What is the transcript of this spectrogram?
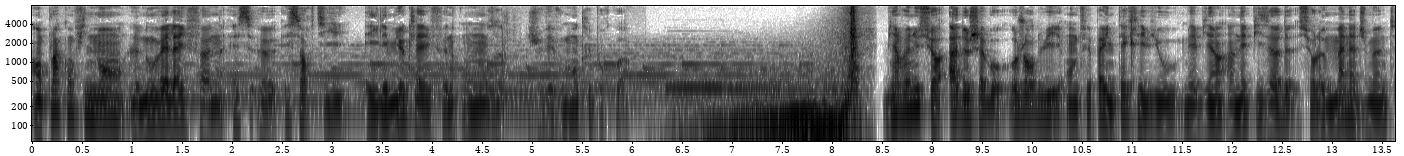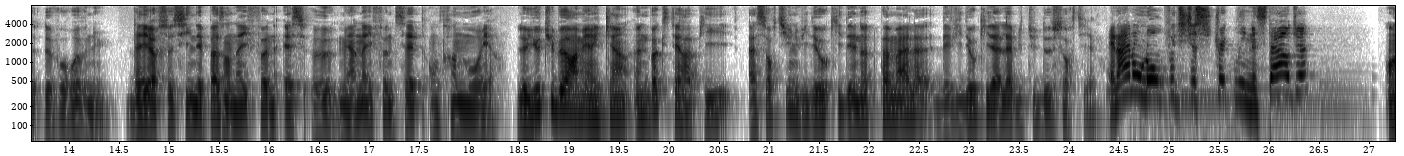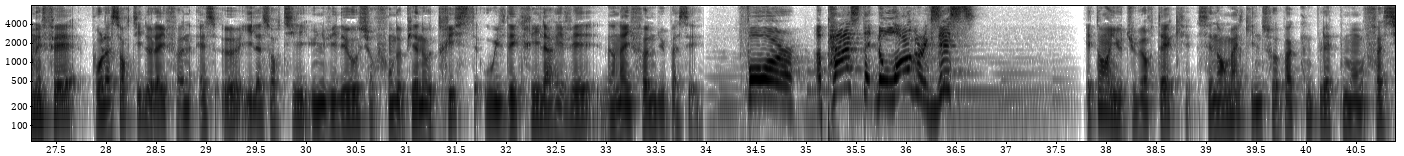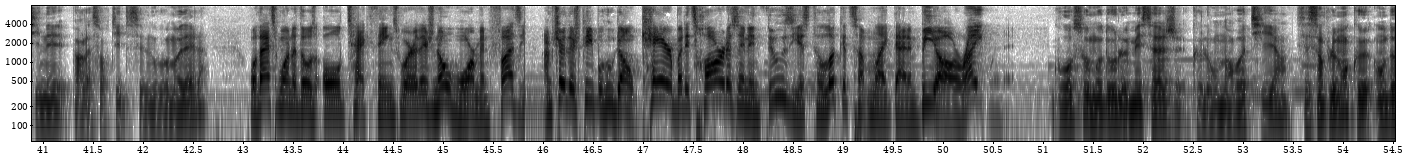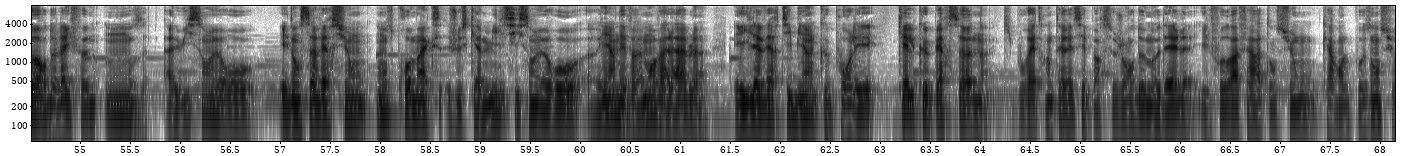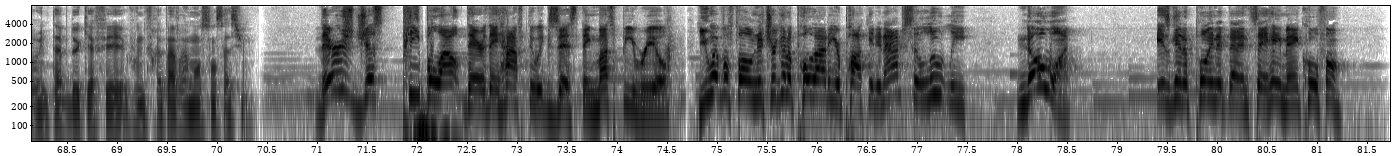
En plein confinement, le nouvel iPhone SE est sorti et il est mieux que l'iPhone 11. Je vais vous montrer pourquoi. Bienvenue sur A de Chabot. Aujourd'hui, on ne fait pas une tech review, mais bien un épisode sur le management de vos revenus. D'ailleurs, ceci n'est pas un iPhone SE, mais un iPhone 7 en train de mourir. Le youtubeur américain Unbox Therapy a sorti une vidéo qui dénote pas mal des vidéos qu'il a l'habitude de sortir. And I don't know if it's just strictly nostalgia. En effet, pour la sortie de l'iPhone SE, il a sorti une vidéo sur fond de piano triste où il décrit l'arrivée d'un iPhone du passé. For a past that no longer exists. Étant un youtubeur tech, c'est normal qu'il ne soit pas complètement fasciné par la sortie de ces nouveaux modèles, Well, that's one of those old tech things where there's no warm and fuzzy. I'm sure there's people who don't care, but it's hard as an enthusiast to look at something like that and be alright with it. Grosso modo, le message que l'on en retire, c'est simplement que en dehors de l'iPhone 11 à 800 euros et dans sa version 11 Pro Max jusqu'à 1600 euros, rien n'est vraiment valable. Et il avertit bien que pour les quelques personnes qui pourraient être intéressées par ce genre de modèle, il faudra faire attention car en le posant sur une table de café, vous ne ferez pas vraiment sensation. There's just people out there, they have to exist, they must be real. You have a phone that you're gonna pull out of your pocket, and absolutely no one is gonna point at that and say, hey man, cool phone.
